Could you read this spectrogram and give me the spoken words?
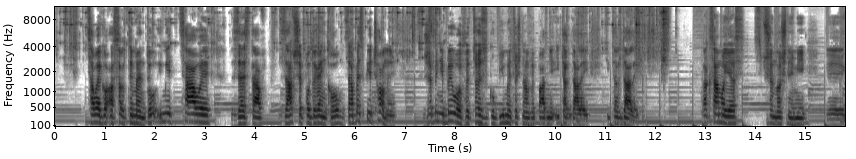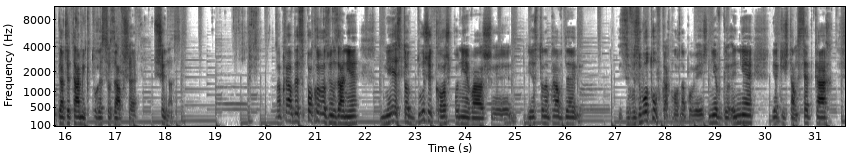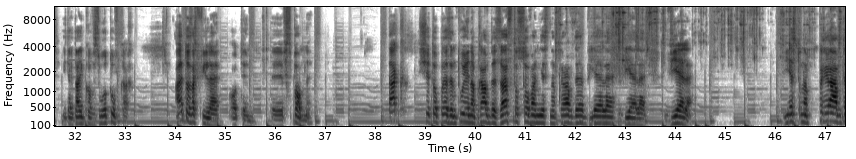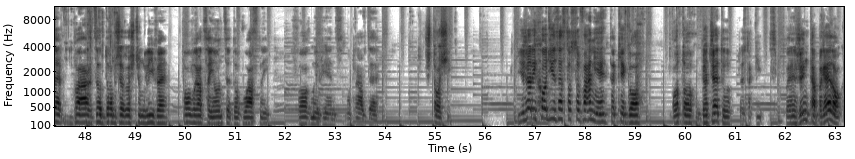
całego asortymentu i mieć cały zestaw zawsze pod ręką, zabezpieczony, żeby nie było, że coś zgubimy, coś nam wypadnie i tak dalej, i tak dalej. Tak samo jest z przenośnymi yy, gadżetami, które są zawsze przy nas. Naprawdę spoko rozwiązanie. Nie jest to duży koszt, ponieważ yy, jest to naprawdę w złotówkach można powiedzieć, nie w, nie w jakichś tam setkach i tak dalej, tylko w złotówkach. Ale to za chwilę o tym y, wspomnę. Tak się to prezentuje, naprawdę zastosowań jest naprawdę wiele, wiele, wiele. Jest to naprawdę bardzo dobrze rozciągliwe, powracające do własnej formy, więc naprawdę sztosik. Jeżeli chodzi o zastosowanie takiego oto gadżetu, to jest taki sprężynka brelok,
